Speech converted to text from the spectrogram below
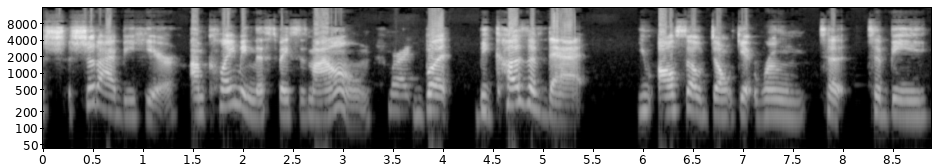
sh- should I be here, I'm claiming this space is my own. Right. But because of that, you also don't get room to to be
